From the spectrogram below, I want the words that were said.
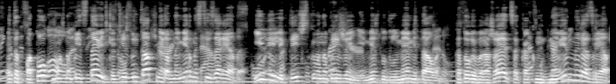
Этот поток можно представить как результат неравномерности заряда или электрического напряжения между двумя металлами, который выражается как мгновенный разряд,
